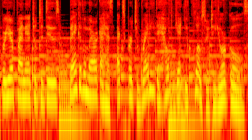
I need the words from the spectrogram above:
For your financial to dos, Bank of America has experts ready to help get you closer to your goals.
